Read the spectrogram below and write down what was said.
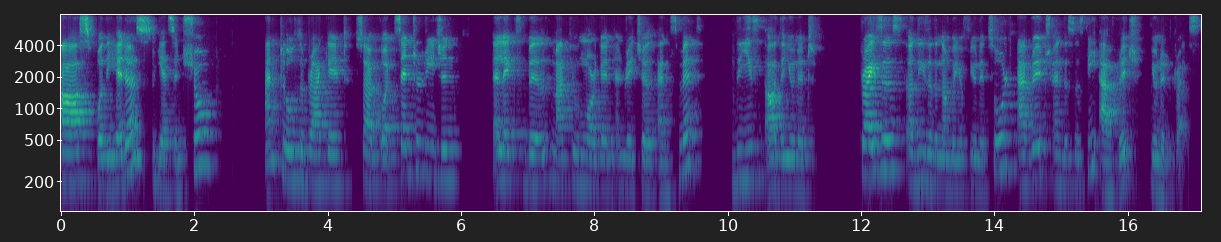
ask for the headers, yes and show, and close the bracket. So I've got central region, Alex, Bill, Matthew, Morgan, and Rachel, and Smith. These are the unit prices. Uh, these are the number of units sold, average, and this is the average unit price.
